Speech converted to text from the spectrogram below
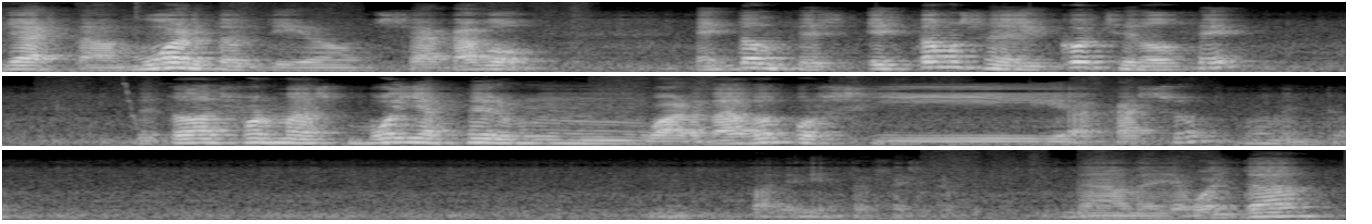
Ya está, muerto el tío. Se acabó. Entonces, estamos en el coche 12. De todas formas, voy a hacer un guardado por si acaso. Un momento. Vale, bien, perfecto. Media vuelta.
